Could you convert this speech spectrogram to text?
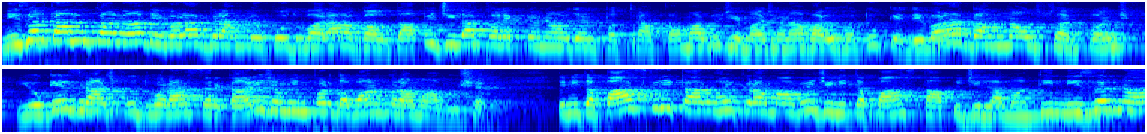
નિઝર તાલુકાના દેવાળા ગ્રામ લોકો દ્વારા અગાઉ તાપી જિલ્લા કલેક્ટરને આવેદનપત્ર આપવામાં આવ્યું, જેમાં જણાવાયું હતું કે દેવાળા ગામના ઉપસરપંચ યોગેશ રાજપૂત દ્વારા સરકારી જમીન પર દબાણ કરવામાં આવ્યું છે. તેની તપાસ કરી કાર્યવાહી કરવામાં આવે, જેની તપાસ તાપી જિલ્લામાંથી નિઝરના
